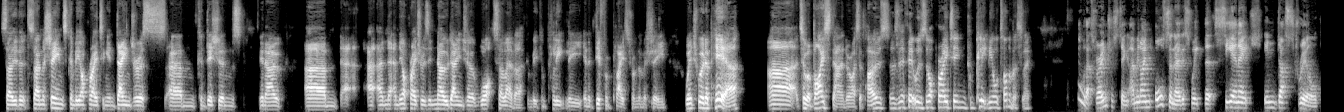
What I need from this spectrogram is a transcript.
so that so machines can be operating in dangerous um, conditions. You know, um, uh, and, and the operator is in no danger whatsoever, can be completely in a different place from the machine, which would appear uh, to a bystander, I suppose, as if it was operating completely autonomously. Oh, well, that's very interesting. I mean, I also know this week that CNH Industrial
